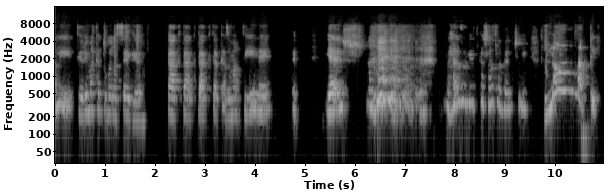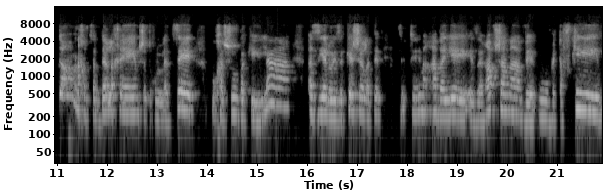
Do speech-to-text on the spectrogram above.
לי, תראי מה כתוב על הסגר. טק, טק, טק, טק, אז אמרתי, הנה, יש. ואז אני מתקשרת לבן שלי, לא, מה פתאום, אנחנו נסדר לכם שתוכלו לצאת, הוא חשוב בקהילה, אז יהיה לו איזה קשר לתת. אתם יודעים מה, אבא יהיה איזה רב שמה, והוא בתפקיד,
